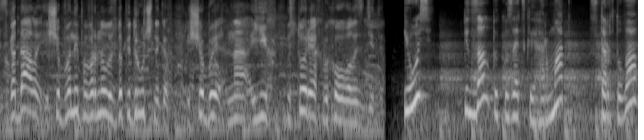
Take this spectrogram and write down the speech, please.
згадали і щоб вони повернулись до підручників, і щоб на їх історіях виховувались діти. І ось під залпи козацьких гармат стартував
